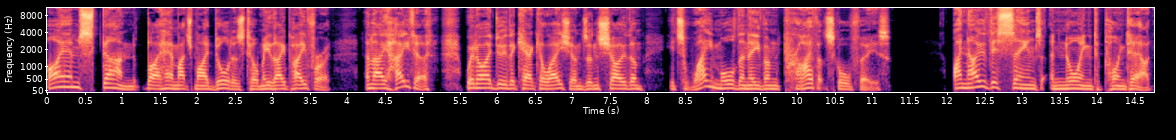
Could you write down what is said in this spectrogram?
I am stunned by how much my daughters tell me they pay for it. And they hate it when I do the calculations and show them it's way more than even private school fees. I know this seems annoying to point out,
